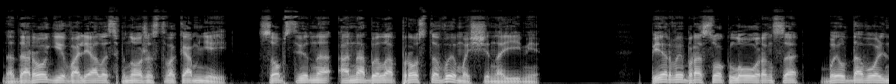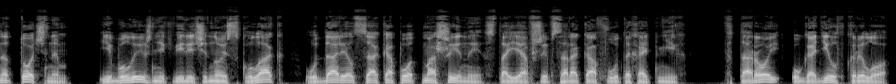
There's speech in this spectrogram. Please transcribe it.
На дороге валялось множество камней. Собственно, она была просто вымощена ими. Первый бросок Лоуренса был довольно точным, и булыжник величиной с кулак ударился о капот машины, стоявшей в сорока футах от них. Второй угодил в крыло.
